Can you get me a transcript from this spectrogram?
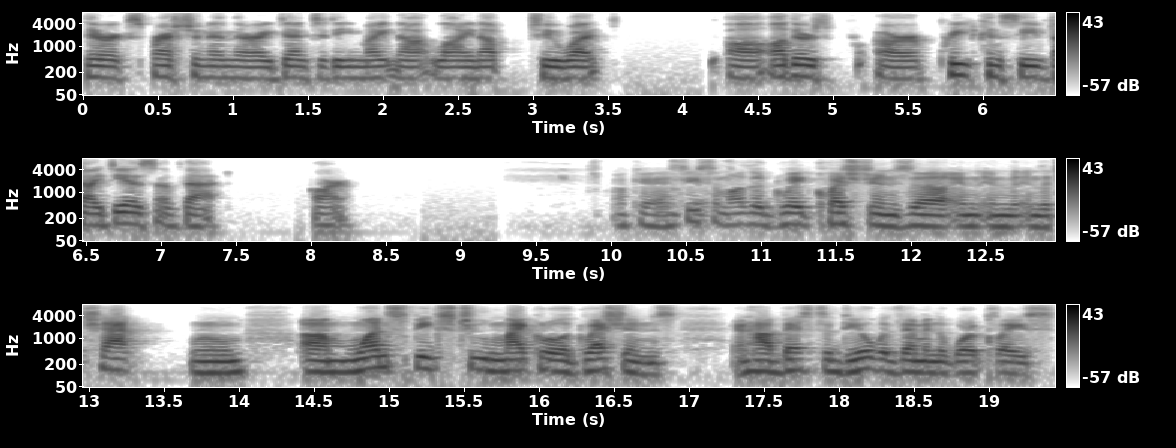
their expression and their identity might not line up to what uh, others are preconceived ideas of that are. Okay, I see some other great questions uh, in, in, in the chat room. Um, one speaks to microaggressions and how best to deal with them in the workplace.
